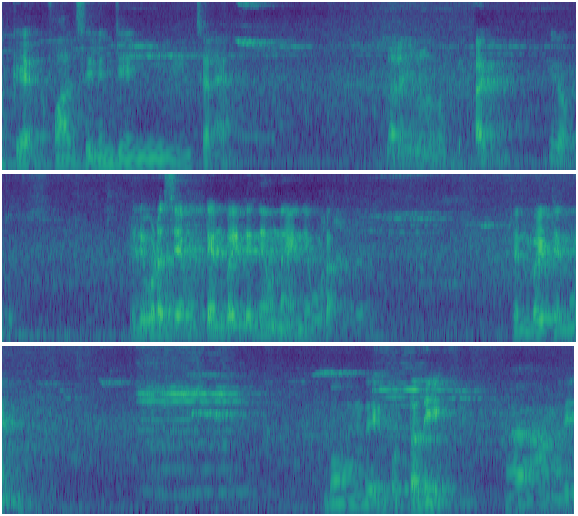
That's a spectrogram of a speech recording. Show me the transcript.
ఓకే ఫాల్ సీలింగ్ చేయించలే. ఇది ఒకటి. ఇది కూడా సేమ్ టెన్ బై టెన్నే ఉన్నాయి అన్నీ కూడా. టెన్ బై టెన్నే బాగుంది కొత్తది. మరి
